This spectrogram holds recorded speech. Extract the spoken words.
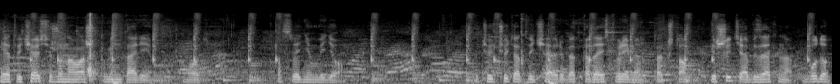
И отвечаю, сижу на ваши комментарии. Вот, в последнем видео. Чуть-чуть отвечаю, ребят, когда есть время. Так что пишите обязательно, буду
